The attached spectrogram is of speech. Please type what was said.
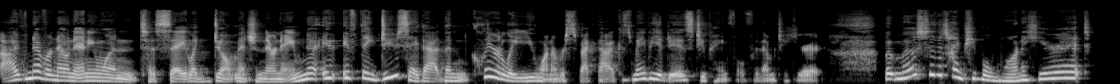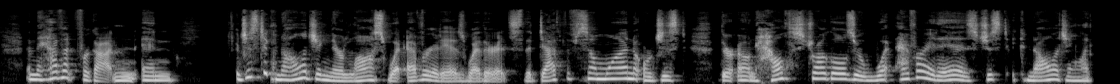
I've never known anyone to say, like, don't mention their name. Now, if, if they do say that, then clearly you want to respect that because maybe it is too painful for them to hear it. But most of the time, people want to hear it and they haven't forgotten. And just acknowledging their loss, whatever it is, whether it's the death of someone or just their own health struggles or whatever it is, just acknowledging, like,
